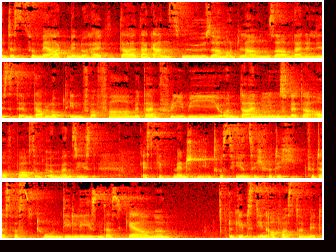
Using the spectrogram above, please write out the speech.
Und das zu merken, wenn du halt da, da ganz mühsam und langsam deine Liste im Double Opt-in-Verfahren mit deinem Freebie und deinem mhm. Newsletter aufbaust und irgendwann siehst, es gibt Menschen, die interessieren sich für dich, für das, was sie tun, die lesen das gerne. Du gibst ihnen auch was damit.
